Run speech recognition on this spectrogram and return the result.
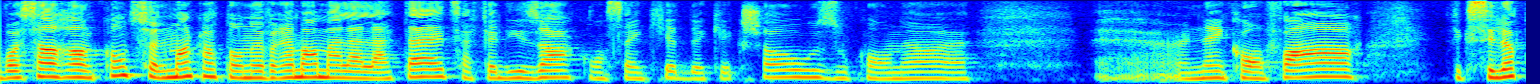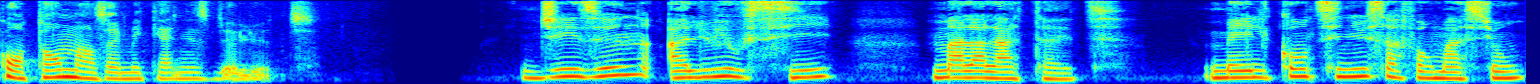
va s'en rendre compte seulement quand on a vraiment mal à la tête. Ça fait des heures qu'on s'inquiète de quelque chose ou qu'on a euh, un inconfort. C'est là qu'on tombe dans un mécanisme de lutte. Jason a lui aussi mal à la tête, mais il continue sa formation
